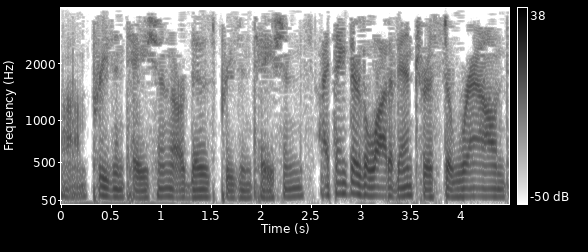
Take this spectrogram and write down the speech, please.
um, presentation or those presentations. I think there's a lot of interest around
